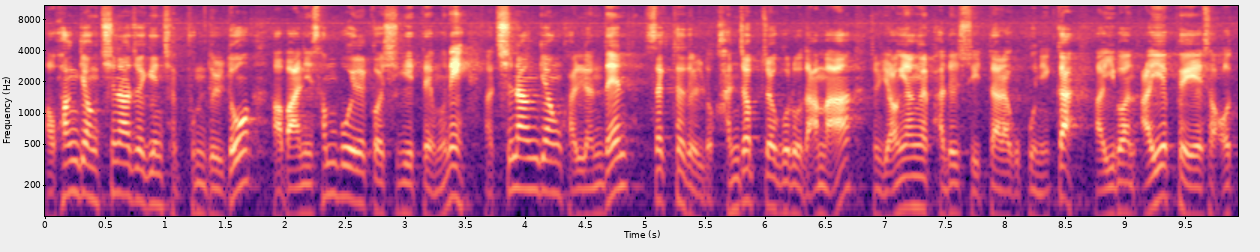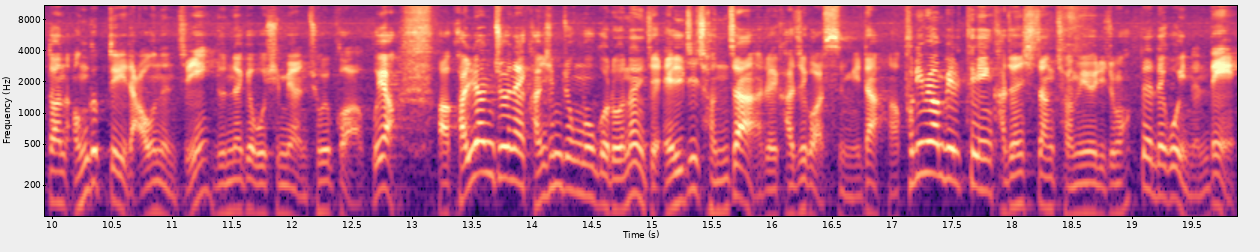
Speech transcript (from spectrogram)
어, 환경 친화적인 제품들도 어, 많이 선보일 것이기 때문에 어, 친환경 관련된 섹터들도 간접적으로나마 좀 영향을 받을 수 있다라고 보니까 어, 이번 IFA에서 어떤 언급들이 나오는지 눈여겨 보시면 좋을 것 같고요. 어, 관련주의 관심 종목으로는 이제 LG 전자를 가지고 왔습니다. 어, 프리미엄 빌트인 가전시장 점유율이 좀 확대되고 있는데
